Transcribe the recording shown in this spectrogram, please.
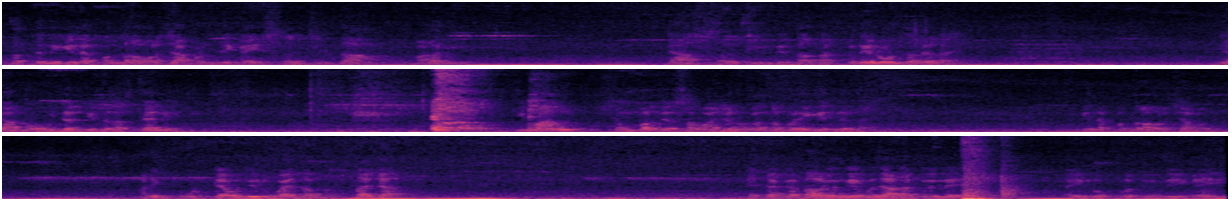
आता त्यांनी गेल्या पंधरा वर्ष आपण जे काही सहनशीलता बाळगली त्या सहनशीलतेचा आता कडेलोट झालेला आहे. या बहुचर्चित रस्त्याने किमान शंभर ते सव्वाशे लोकांचा बळी घेतलेला आहे. गेल्या पंधरा वर्षामध्ये. आणि कोट्यावधी रुपयाचा भ्रष्टाचार त्याच्या गटारगंगेमध्ये अडकलेले काही लोकप्रतिनिधी काही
